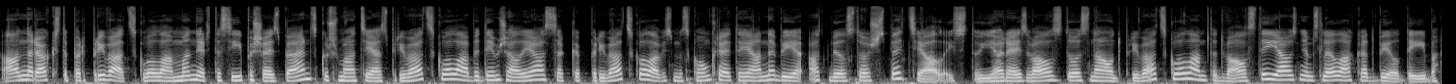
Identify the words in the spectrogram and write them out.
Anna raksta par privātskolām. Man ir tas īpašais bērns, kurš mācījās privātskolā, bet, diemžēl, jāsaka, ka privātskolā vismaz konkrētajā nebija atbilstoši speciālistu. Ja reiz valsts dos naudu privātskolām, tad valstī jāuzņems lielāka atbildība.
